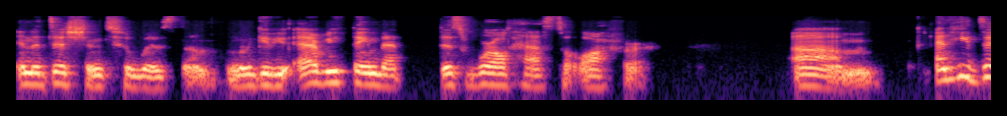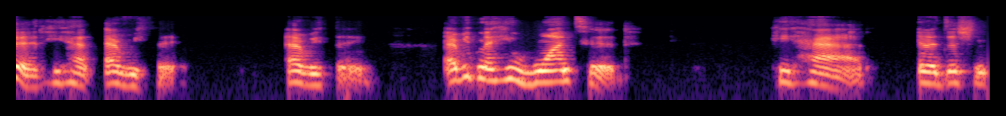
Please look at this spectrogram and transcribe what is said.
in addition to wisdom. I'm going to give you everything that this world has to offer. Um, and he did. He had everything, everything, everything that he wanted, he had in addition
